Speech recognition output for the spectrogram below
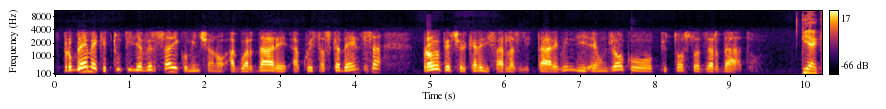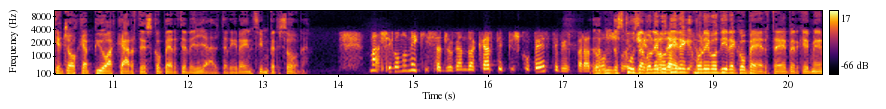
Il problema è che tutti gli avversari cominciano a guardare a questa scadenza proprio per cercare di farla slittare, quindi è un gioco piuttosto azzardato. Chi è che gioca più a carte scoperte degli altri? Renzi in persona? Ma secondo me chi sta giocando a carte più scoperte per paradosso. Uh, scusa, volevo dire, volevo dire, coperte eh, perché mi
